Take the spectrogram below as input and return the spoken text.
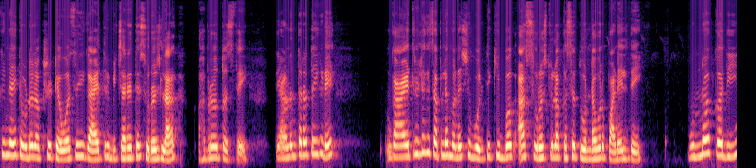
की नाही तेवढं लक्ष ठेवायचंही गायत्री बिचाऱ्या त्या सूरजला घाबरवत असते. त्यानंतर आता इकडे गायत्री लगेच आपल्या मनाशी बोलते की बघ आज सूरज तुला कसं तोंडावर पाडेल ते. पुन्हा कधी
